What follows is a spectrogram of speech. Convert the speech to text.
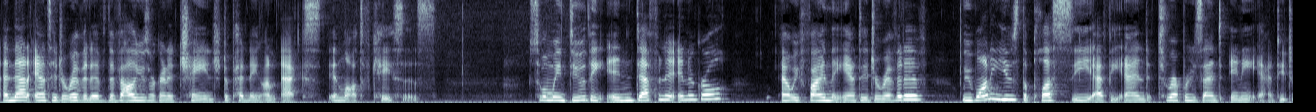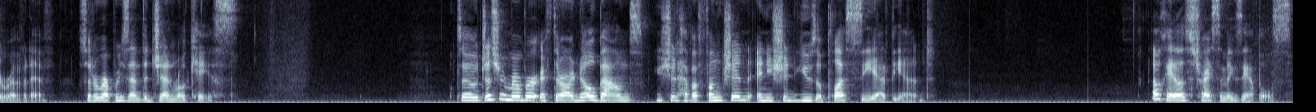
And that antiderivative, the values are going to change depending on x in lots of cases. So when we do the indefinite integral and we find the antiderivative, we want to use the plus c at the end to represent any antiderivative, so to represent the general case. So just remember if there are no bounds, you should have a function and you should use a plus c at the end. Okay, let's try some examples.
